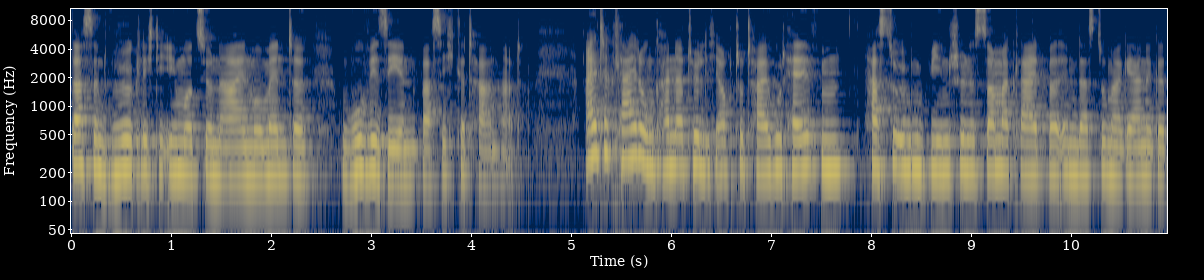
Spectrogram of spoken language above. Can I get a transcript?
das sind wirklich die emotionalen Momente, wo wir sehen, was sich getan hat. Alte Kleidung kann natürlich auch total gut helfen. Hast du irgendwie ein schönes Sommerkleid, in das du mal gerne ge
